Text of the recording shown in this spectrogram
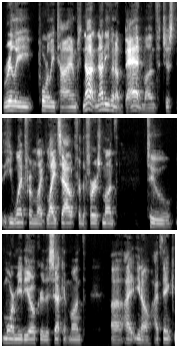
really poorly timed, not not even a bad month. Just he went from like lights out for the first month to more mediocre the second month. Uh, I, you know, I think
